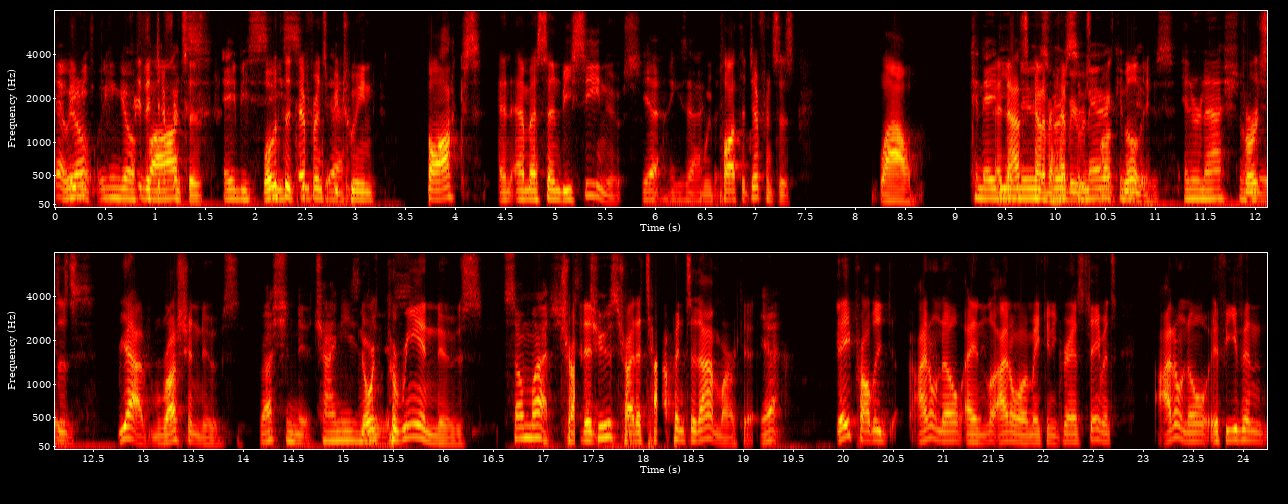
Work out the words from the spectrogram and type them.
Yeah, we maybe don't. We can go say the differences. ABC. What was the C- difference yeah. between Fox and MSNBC news? Yeah, exactly. We plot the differences. Wow. Canadian that's news kind of a heavy American responsibility. news, international Versus news, Yeah, Russian news, Russian news, Chinese news, North news. Korean news. So much. Try to choose try from. to tap into that market. Yeah. They probably I don't know, and I don't want to make any grand statements. I don't know if even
